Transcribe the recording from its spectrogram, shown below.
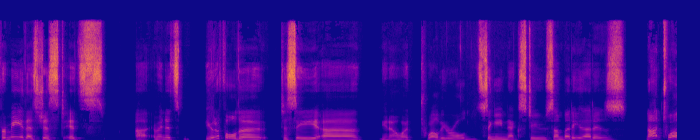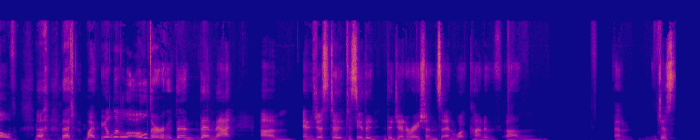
for me, that's just it's. Uh, I mean, it's beautiful to to see uh, you know, a 12 year old singing next to somebody that is not 12, uh, that might be a little older than, than that. Um, and just to, to see the, the generations and what kind of um, just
